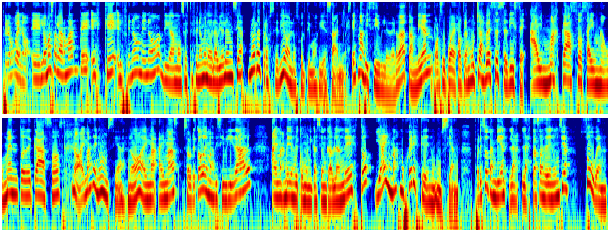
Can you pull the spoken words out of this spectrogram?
Pero bueno, eh, lo más alarmante es que el fenómeno, digamos, este fenómeno de la violencia no retrocedió en los últimos 10 años. Es más visible, ¿verdad? También. Por supuesto. Porque muchas veces se dice, hay más casos, hay un aumento de casos. No, hay más denuncias, ¿no? Hay más, hay más, sobre todo hay más visibilidad, hay más medios de comunicación que hablan de esto y hay más mujeres que denuncian. Por eso también la- las tasas de denuncia suben,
